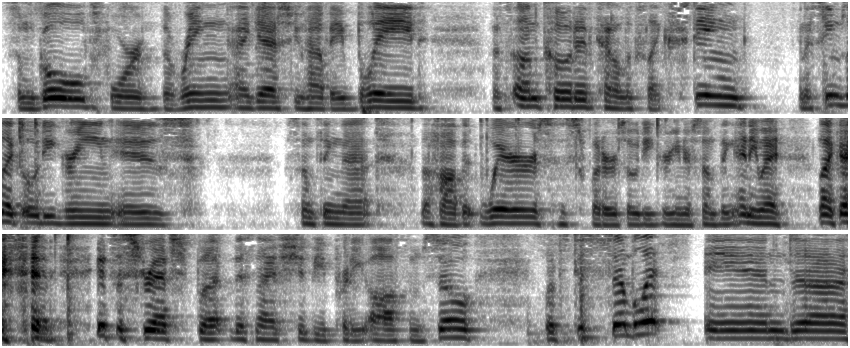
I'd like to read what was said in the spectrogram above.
some gold for the ring, I guess. You have a blade that's uncoated, kind of looks like Sting. And it seems like OD green is something that the Hobbit wears. His sweater's OD green or something. Anyway, like I said, it's a stretch, but this knife should be pretty awesome. So let's disassemble it and uh,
